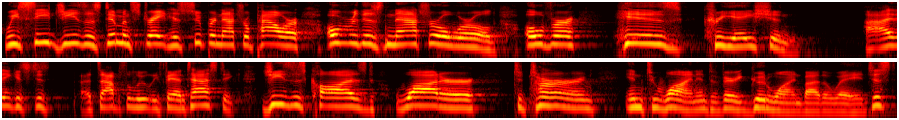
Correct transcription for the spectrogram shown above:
We see Jesus demonstrate his supernatural power over this natural world, over his creation. I think it's just, it's absolutely fantastic. Jesus caused water to turn into wine, into very good wine, by the way. Just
